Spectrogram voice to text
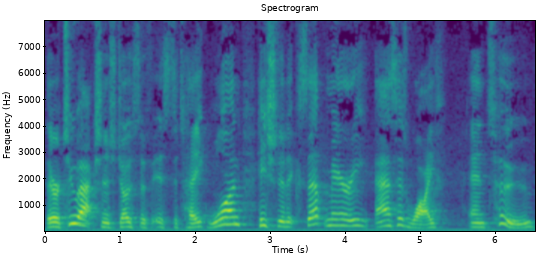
There are two actions Joseph is to take. One, he should accept Mary as his wife, and two,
